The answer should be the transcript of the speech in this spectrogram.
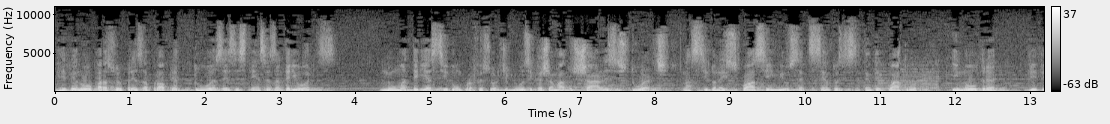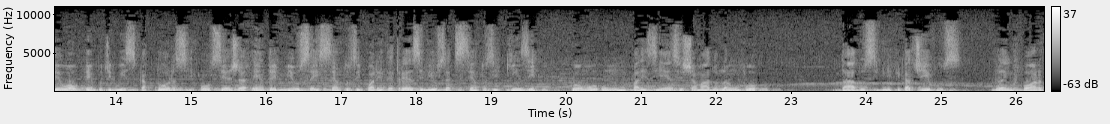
revelou para surpresa própria duas existências anteriores. Numa teria sido um professor de música chamado Charles Stuart, nascido na Escócia em 1774, e noutra viveu ao tempo de Luís XIV, ou seja, entre 1643 e 1715, como um parisiense chamado Lanvaux. Dados significativos Glenn Ford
